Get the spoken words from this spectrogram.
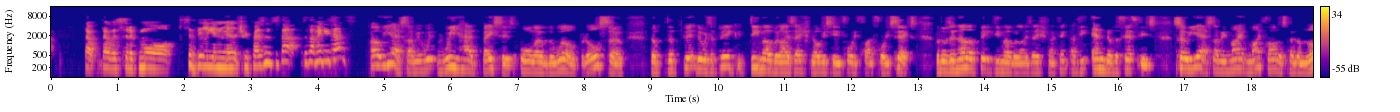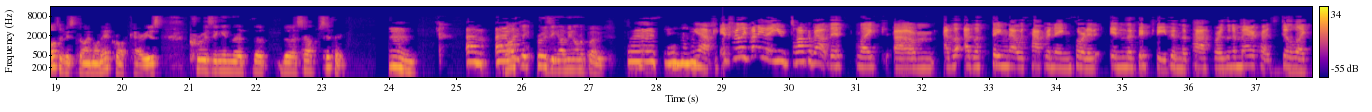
that there was sort of more civilian military presence. Does that does that make any sense? Oh yes, I mean we, we had bases all over the world, but also the the there was a big demobilization, obviously in 45, 46, but there was another big demobilization, I think, at the end of the 50s. So yes, I mean my, my father spent a lot of his time on aircraft carriers, cruising in the, the, the South Pacific. Hmm. Um, I I say cruising, I mean on a boat. Yeah. It's really funny that you talk about this like um, as a, as a thing that was happening sort of in the 50s in the past, whereas in America it's still like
